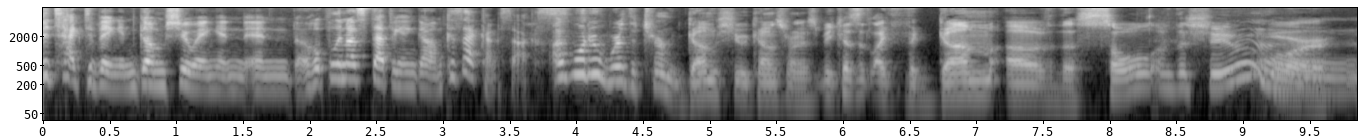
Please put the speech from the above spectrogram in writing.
detectiving and gumshoeing and, and hopefully not stepping in gum, because that kind of sucks. I wonder where the term gumshoe comes from. Is it because it's like the gum of the sole of the shoe, or hmm,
